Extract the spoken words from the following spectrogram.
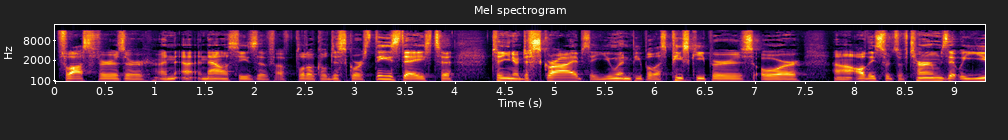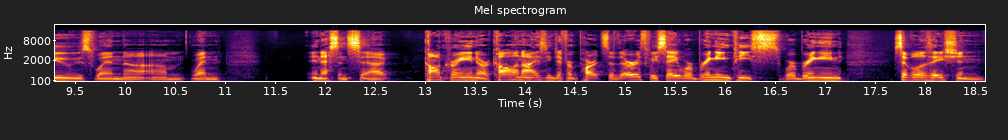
philosophers or an, uh, analyses of, of, political discourse these days, to, to you know, describe, say, UN people as peacekeepers or uh, all these sorts of terms that we use when, uh, um, when in essence, uh, conquering or colonizing different parts of the earth, we say we're bringing peace, we're bringing civilization,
